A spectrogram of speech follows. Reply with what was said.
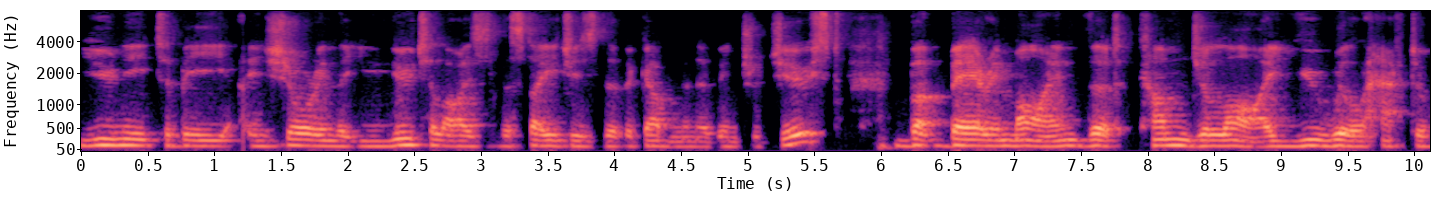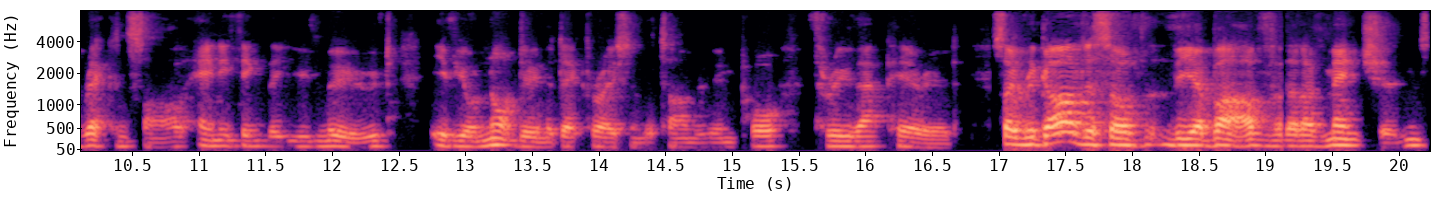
you need to be ensuring that you utilize the stages that the government have introduced. But bear in mind that come July, you will have to reconcile anything that you've moved if you're not doing the declaration at the time of import through that period. So, regardless of the above that I've mentioned,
